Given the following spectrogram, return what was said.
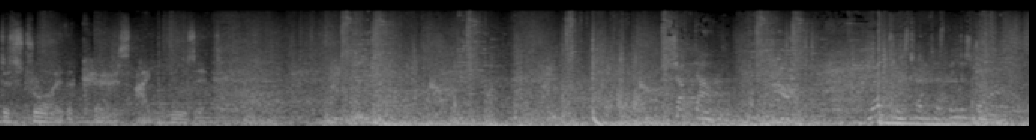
destroy the curse, I use it. Shut down. Red Team's turret has been destroyed.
